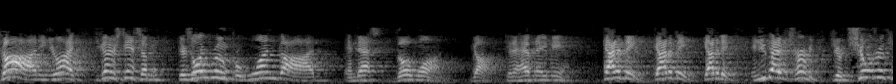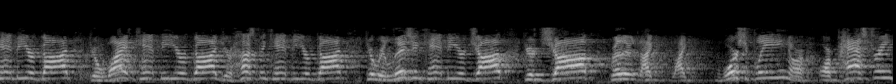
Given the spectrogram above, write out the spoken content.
God in your life, you gotta understand something. There's only room for one God, and that's the one God. Can I have an amen? Gotta be, gotta be, gotta be. And you gotta determine your children can't be your God, your wife can't be your God, your husband can't be your God, your religion can't be your job, your job, whether like like worship leading or, or pastoring,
